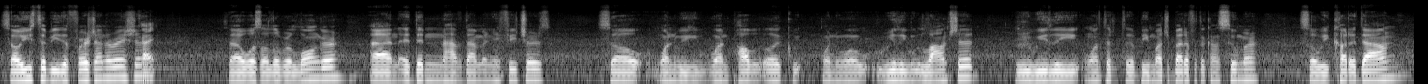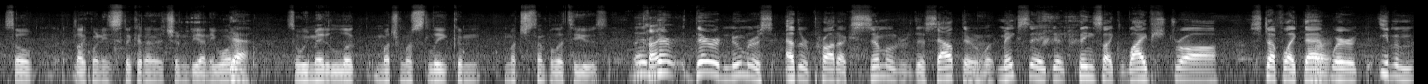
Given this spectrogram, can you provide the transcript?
So it used to be the first generation. Okay. That was a little bit longer, and it didn't have that many features. So when we went public, when we really launched it, we really wanted it to be much better for the consumer. So we cut it down. So like when you stick it in, it shouldn't be any water. Yeah. So we made it look much more sleek and much simpler to use. Okay. There, there are numerous other products similar to this out there. Mm. What makes it things like LifeStraw, stuff like that, Right. where even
